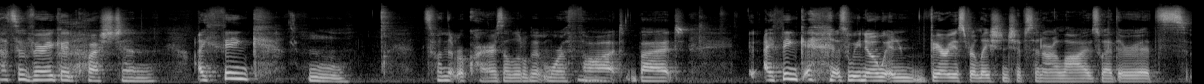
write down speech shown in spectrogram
that's a very good question. I think hmm, it's one that requires a little bit more thought, but I think, as we know, in various relationships in our lives, whether it's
